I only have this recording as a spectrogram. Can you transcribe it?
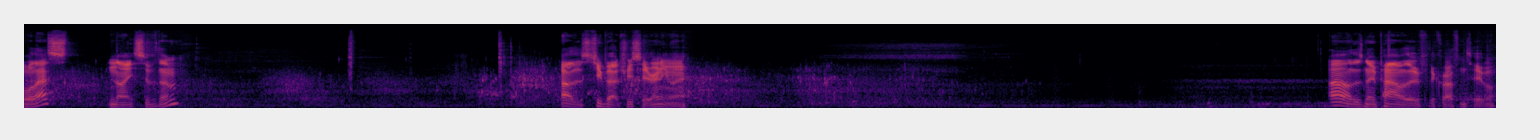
Well, that's nice of them. Oh, there's two batteries here anyway. Oh, there's no power though for the crafting table.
